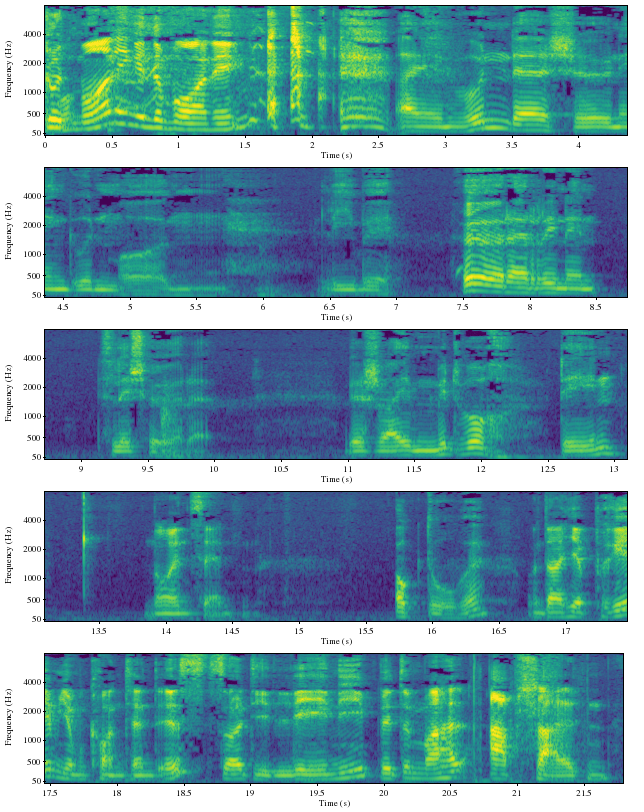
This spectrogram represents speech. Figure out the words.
Good morning in the morning. Einen wunderschönen guten Morgen, liebe Hörerinnen slash Hörer. Wir schreiben Mittwoch, den 19. Oktober. Und da hier Premium-Content ist, soll die Leni bitte mal abschalten.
